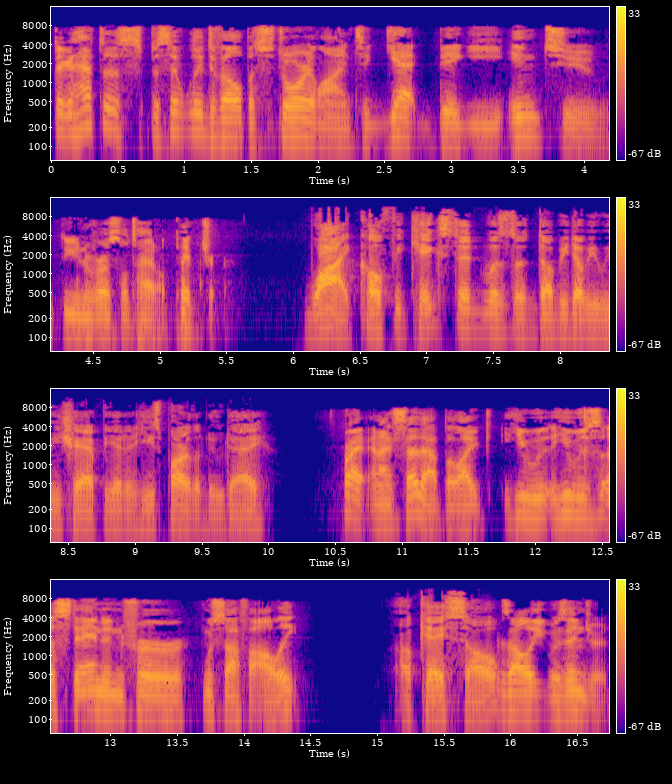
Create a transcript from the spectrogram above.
They're gonna have to specifically develop a storyline to get Biggie into the Universal title picture. Why? Kofi Kingston was the WWE champion, and he's part of the New Day. Right, and I said that, but like he was he was a stand-in for Mustafa Ali Okay, so because Ali was injured,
